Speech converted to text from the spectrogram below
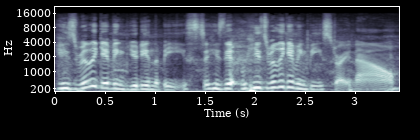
He's really giving Beauty and the Beast. He's he's really giving Beast right now.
